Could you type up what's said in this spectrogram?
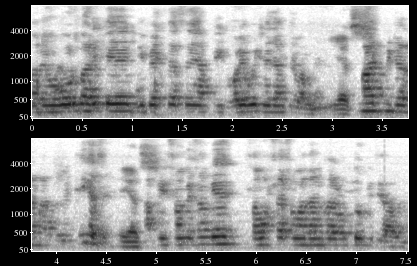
মানে ওর বাড়িতে ডিফেক্ট আছে আপনি ঘরে বসে জানতে পারলেন। স্মার্ট মিটারের মাধ্যমে ঠিক আছে? আপনি সঙ্গে সঙ্গে সমস্যার সমাধান করার উদ্যোগ নিতে পারবেন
